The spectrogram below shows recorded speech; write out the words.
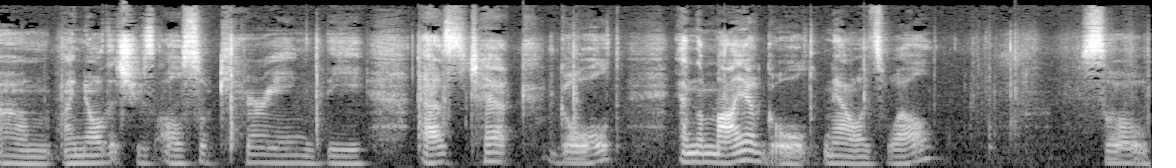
Um, I know that she's also carrying the Aztec Gold and the Maya Gold now as well. So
